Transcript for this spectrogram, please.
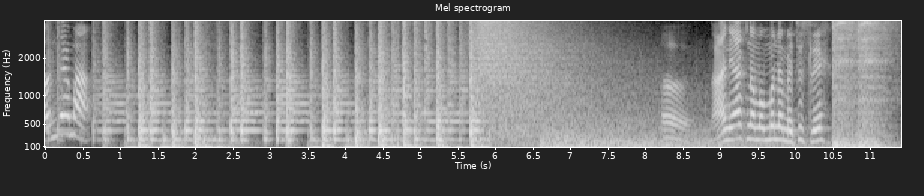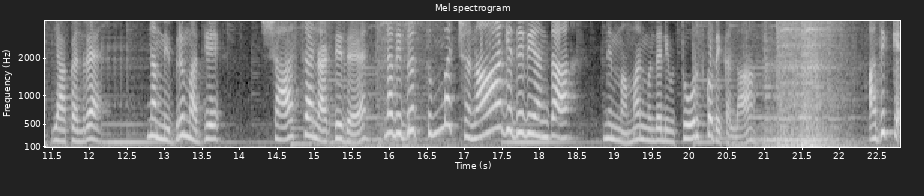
ಬಂದೆ ಮಾ ನಾನು ಯಾಕೆ ನಮ್ಮಮ್ಮನ ಮೆಚ್ಚಿಸ್ಲಿ? ಯಾಕಂದ್ರೆ ನಮ್ಮಿಬ್ರ ಮಧ್ಯೆ ಶಾಸ್ತ್ರ ನಡೆದಿದೆ. ನಾವಿಬ್ರು ತುಂಬಾ ಚೆನ್ನಾಗಿದ್ದೀವಿ ಅಂತ ನಿಮ್ಮ ಅಮ್ಮನ ಮುಂದೆ ನೀವು ತೋರಿಸ್ಕೋಬೇಕಲ್ಲ? ಅದಕ್ಕೆ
